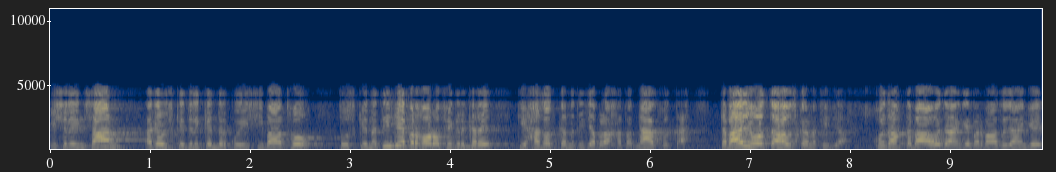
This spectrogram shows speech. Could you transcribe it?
اس لیے انسان اگر اس کے دل کے اندر کوئی ایسی بات ہو تو اس کے نتیجے پر غور و فکر کرے کہ حضرت کا نتیجہ بڑا خطرناک ہوتا ہے۔ تباہی ہوتا ہے اس کا نتیجہ۔ خود ہم تباہ ہو جائیں گے، برباد ہو جائیں گے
